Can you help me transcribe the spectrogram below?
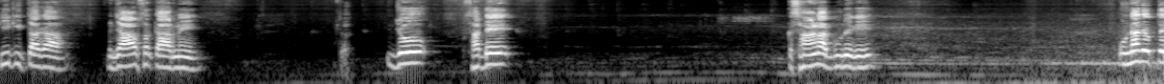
ਕੀ ਕੀਤਾਗਾ? ਪੰਜਾਬ ਸਰਕਾਰ ਨੇ ਜੋ ਸਾਡੇ ਕਿਸਾਨ ਆਗੂ ਨੇਗੇ ਉਹਨਾਂ ਦੇ ਉੱਤੇ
